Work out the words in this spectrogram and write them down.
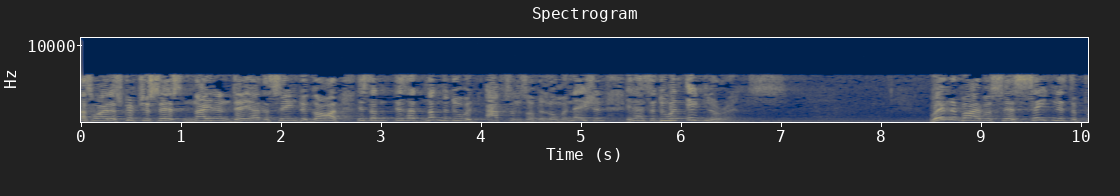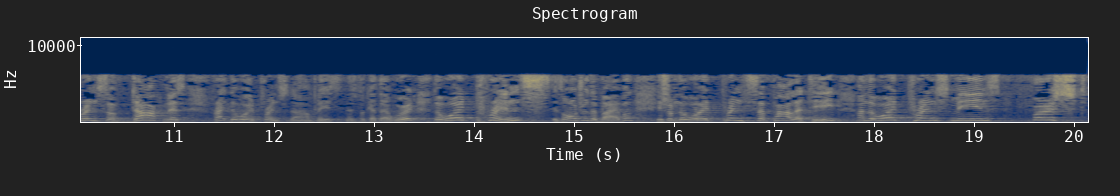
That's why the scripture says night and day are the same to God. This, this has nothing to do with absence of illumination, it has to do with ignorance. When the Bible says Satan is the prince of darkness, write the word prince down, please. Let's look at that word. The word prince is all through the Bible. It's from the word principality, and the word prince means first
